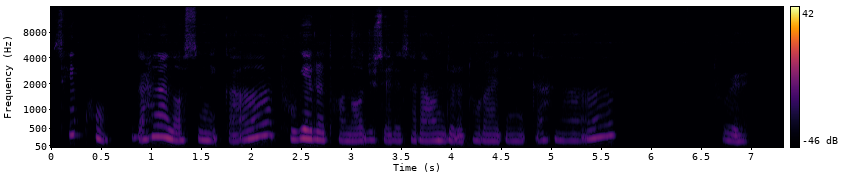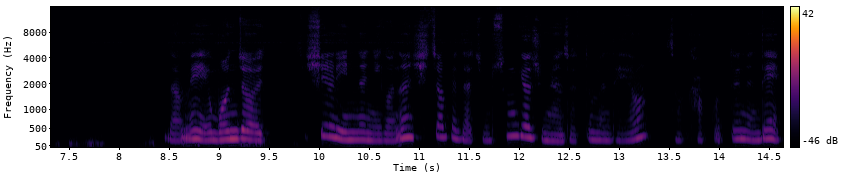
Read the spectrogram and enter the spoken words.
세 코, 그러니까 하나 넣었으니까 두 개를 더 넣어주세요. 그래서 라운드를 돌아야 되니까 하나, 둘. 그 다음에 먼저 실 있는 이거는 시접에다 좀 숨겨주면서 뜨면 돼요. 그래서 갖고 뜨는데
